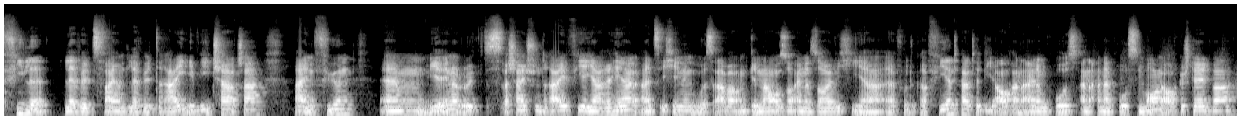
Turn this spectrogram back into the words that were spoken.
viele Level 2 und Level 3 EV-Charger einführen. Ähm, ihr erinnert euch, das ist wahrscheinlich schon drei, vier Jahre her, als ich in den USA war und genauso eine Säule hier äh, fotografiert hatte, die auch an, einem groß, an einer großen Mall aufgestellt war,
